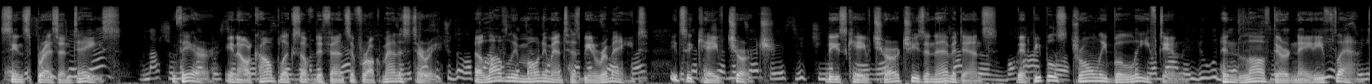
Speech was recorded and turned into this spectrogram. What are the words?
Since present days, there, in our complex of defensive rock monastery, a lovely monument has been remained. It's a cave church. This cave church is an evidence that people strongly believed in and loved their native land.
